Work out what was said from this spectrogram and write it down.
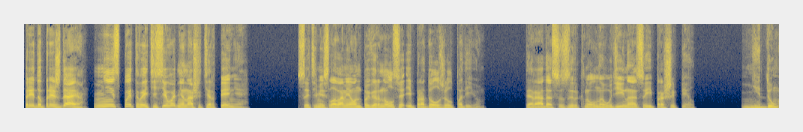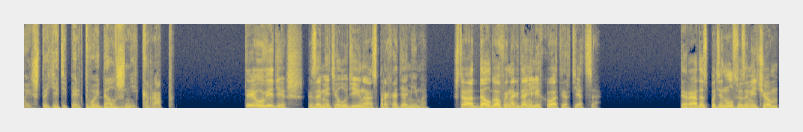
«Предупреждаю, не испытывайте сегодня наше терпение». С этими словами он повернулся и продолжил подъем. Терадос зыркнул на Удинаса и прошипел. «Не думай, что я теперь твой должник, раб». «Ты увидишь», — заметил Удинас, проходя мимо, «что от долгов иногда нелегко отвертеться». Терадос потянулся за мечом,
